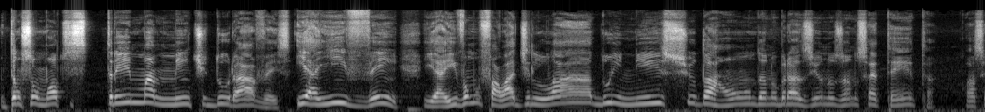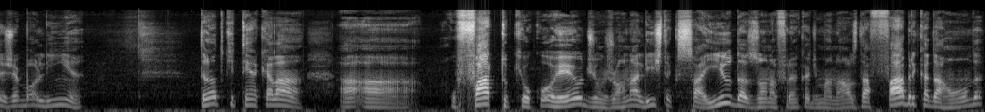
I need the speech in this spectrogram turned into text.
Então são motos extremamente duráveis. E aí vem, e aí vamos falar de lá do início da Honda no Brasil nos anos 70, com a CG Bolinha. Tanto que tem aquela a, a, o fato que ocorreu de um jornalista que saiu da Zona Franca de Manaus, da fábrica da Honda,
